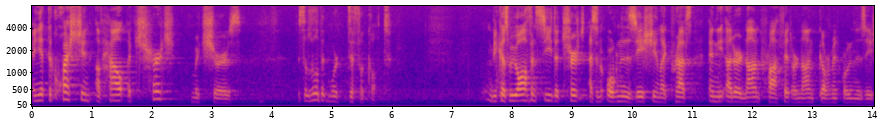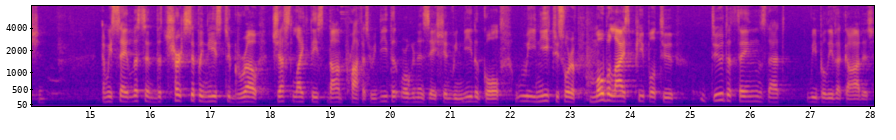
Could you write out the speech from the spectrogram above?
And yet, the question of how a church matures is a little bit more difficult. Because we often see the church as an organization like perhaps any other nonprofit or non government organization. And we say, listen, the church simply needs to grow just like these nonprofits. We need the organization, we need a goal, we need to sort of mobilize people to do the things that we believe that God is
